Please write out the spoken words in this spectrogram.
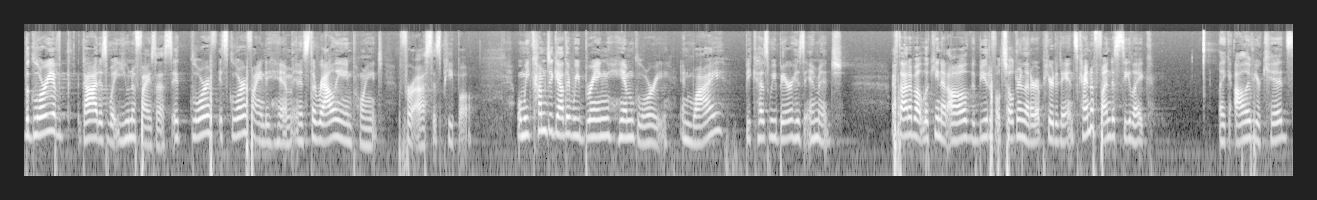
The glory of God is what unifies us. It glorif- it's glorifying to Him, and it's the rallying point for us as people. When we come together, we bring him glory. And why? Because we bear his image. I've thought about looking at all the beautiful children that are up here today. And it's kind of fun to see like like all of your kids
